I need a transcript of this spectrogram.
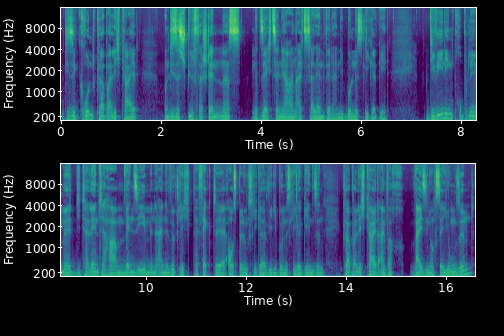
diese Grundkörperlichkeit und dieses Spielverständnis mit 16 Jahren als Talent, wenn er in die Bundesliga geht. Die wenigen Probleme, die Talente haben, wenn sie eben in eine wirklich perfekte Ausbildungsliga wie die Bundesliga gehen, sind Körperlichkeit, einfach weil sie noch sehr jung sind.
